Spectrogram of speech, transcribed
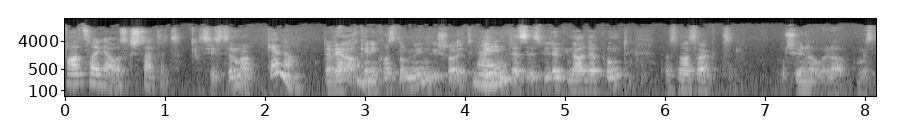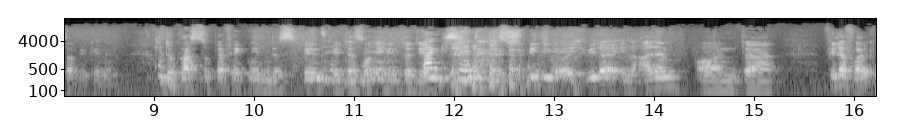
Fahrzeuge ausgestattet. Siehst du mal. Genau. Da werden auch keine Kosten und Mühen gescheut. Nein. Eben, das ist wieder genau der Punkt, dass man sagt, ein schöner Urlaub muss da beginnen. Du passt so perfekt neben das Bild mit der Sonne hinter dir. Dankeschön. Das spiegelt euch wieder in allem und äh, viel Erfolg.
